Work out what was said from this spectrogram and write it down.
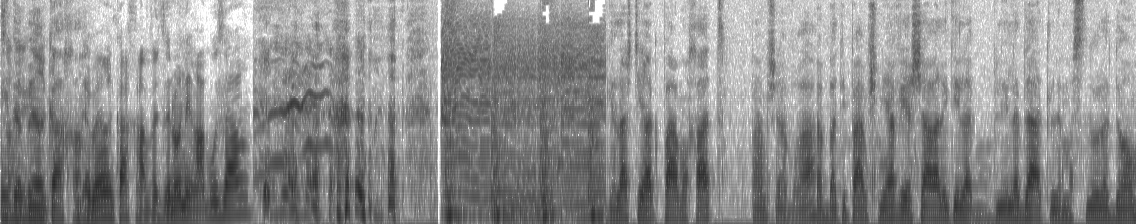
אני אדבר ככה. דבר ככה, אבל זה לא נראה מוזר? גלשתי רק פעם אחת. פעם שעברה, באתי פעם שנייה וישר עליתי בלי לדעת למסלול אדום.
